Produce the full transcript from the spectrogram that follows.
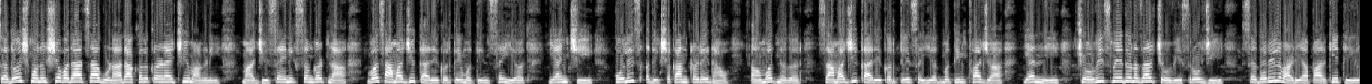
सदोष मनुष्यवधाचा गुन्हा दाखल करण्याची मागणी. माजी सैनिक संघटना व सामाजिक कार्यकर्ते मतीन सय्यद यांची पोलीस अधीक्षकांकडे धाव. अहमदनगर सामाजिक कार्यकर्ते सय्यद मतीन ख्वाजा यांनी चोवीस मे दोन हजार चोवीस रोजी सदरील वाडिया पार्क येथील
